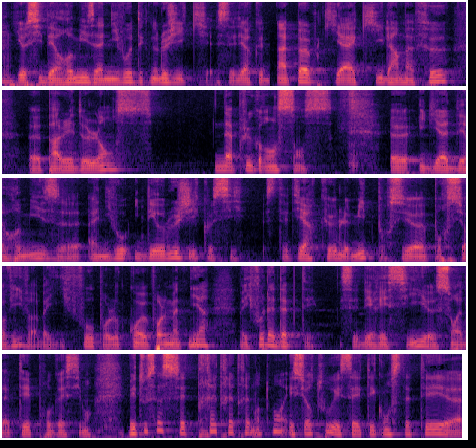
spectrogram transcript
Il y a aussi des remises à niveau technologique. C'est-à-dire qu'un peuple qui a acquis l'arme à feu, euh, parler de lance n'a plus grand sens. Euh, il y a des remises à niveau idéologique aussi. C'est-à-dire que le mythe, pour, pour survivre, ben, il faut, pour le, maintenir, ben, il faut l'adapter des récits euh, sont adaptés progressivement. Mais tout ça se fait très très très lentement et surtout, et ça a été constaté euh,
